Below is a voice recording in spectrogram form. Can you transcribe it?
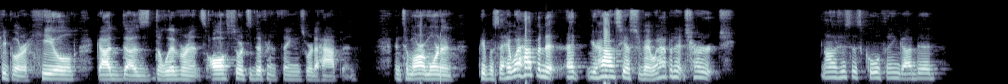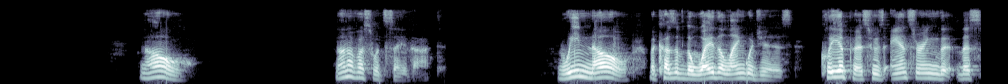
people are healed, God does deliverance, all sorts of different things were to happen. And tomorrow morning, people say, Hey, what happened at, at your house yesterday? What happened at church? No, it's just this cool thing God did. No. None of us would say that. We know because of the way the language is. Cleopas, who's answering the, this,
